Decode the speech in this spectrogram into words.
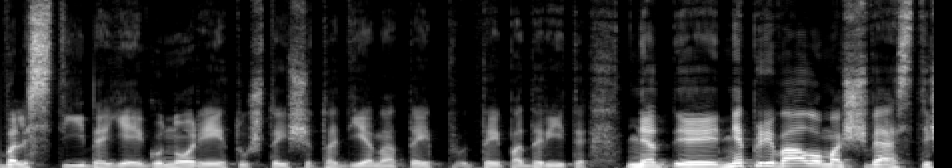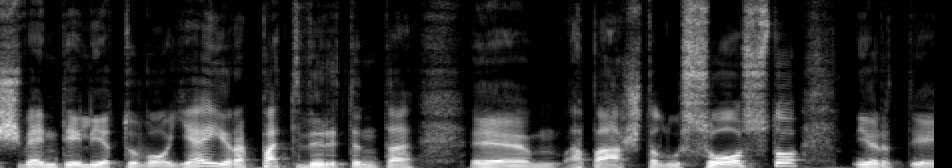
valstybė, jeigu norėtų štai šitą dieną taip, taip padaryti. Ne, neprivaloma švesti šventė Lietuvoje, yra patvirtinta e, apaštalų sosto ir e,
